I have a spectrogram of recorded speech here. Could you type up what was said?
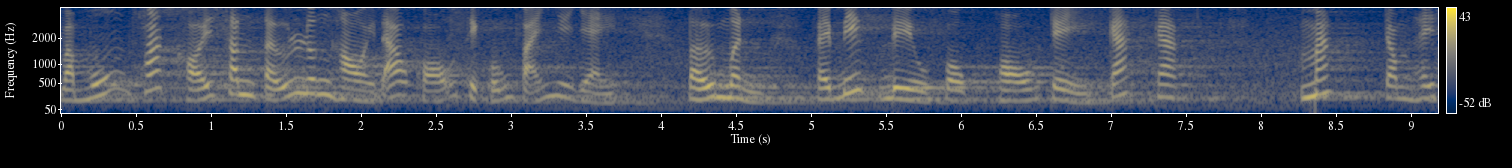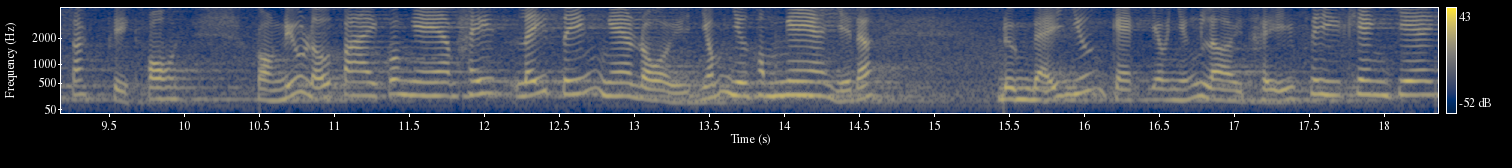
và muốn thoát khỏi sanh tử luân hồi đau khổ thì cũng phải như vậy. Tự mình phải biết điều phục hộ trì các các mắt trong thấy sắc thì thôi còn nếu lỗ tai có nghe, thấy, lấy tiếng nghe rồi, giống như không nghe vậy đó, đừng để dướng kẹt vào những lời thị phi khen chê.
